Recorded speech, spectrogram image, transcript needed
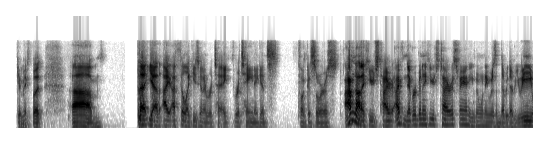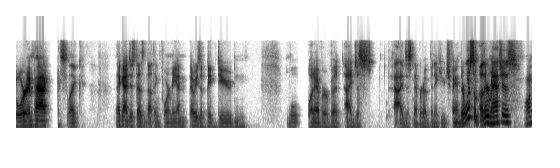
gimmick. But um, that yeah, I, I feel like he's going to retain retain against Funkasaurus. I'm not a huge Tyrus. I've never been a huge Tyrus fan, even when he was in WWE or Impact. Like that guy just does nothing for me. I know he's a big dude and whatever, but I just I just never have been a huge fan. There was some other matches on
